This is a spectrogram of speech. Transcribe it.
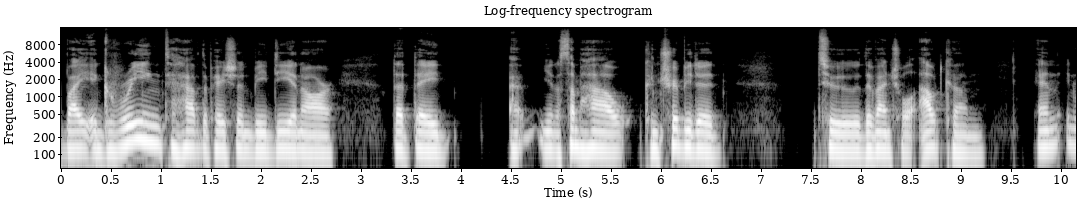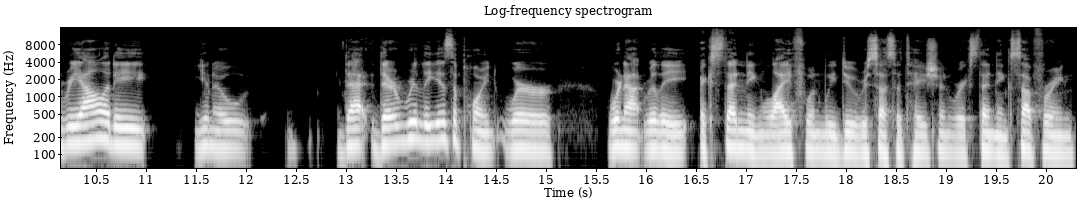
by agreeing to have the patient be DNR that they uh, you know somehow contributed to the eventual outcome. And in reality, you know, that there really is a point where we're not really extending life when we do resuscitation, we're extending suffering.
